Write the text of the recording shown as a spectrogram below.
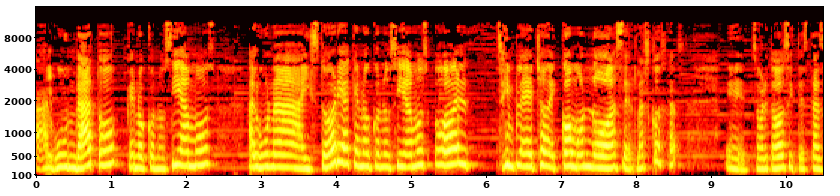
algún dato que no conocíamos, alguna historia que no conocíamos o el simple hecho de cómo no hacer las cosas. Eh, sobre todo si te estás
